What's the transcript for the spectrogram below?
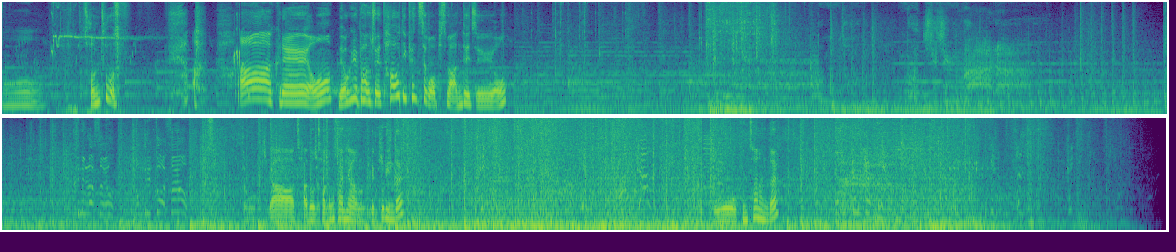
어. 전투 버전. 아, 아, 그래. 어? 명일 방주에 타워 디펜스가 없으면 안 되지. 어? 났어요. 놈들이 또 왔어요. 야, 자동 자동 사냥 개꿀인데? 오, 괜찮은데?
